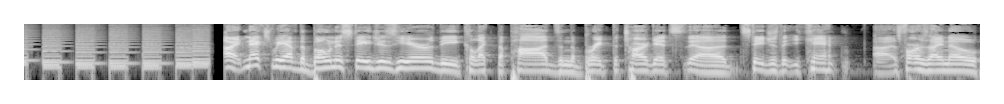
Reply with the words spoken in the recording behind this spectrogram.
All right, next we have the bonus stages here the collect the pods and the break the targets, uh, stages that you can't, uh, as far as I know,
